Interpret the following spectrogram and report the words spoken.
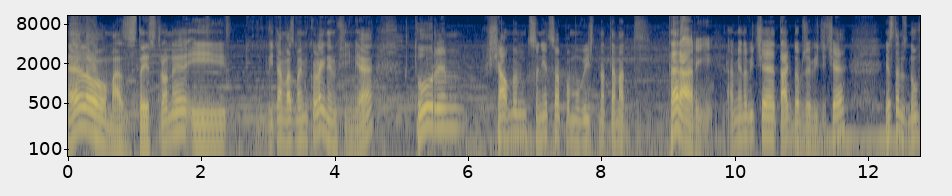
Hello, Maz z tej strony i witam was w moim kolejnym filmie, którym chciałbym co nieco pomówić na temat Terrarii. A mianowicie, tak, dobrze widzicie, jestem znów,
